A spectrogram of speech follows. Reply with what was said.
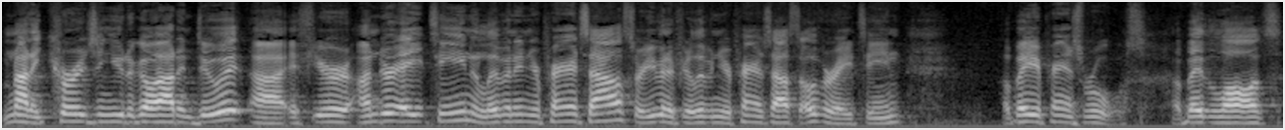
I'm not encouraging you to go out and do it. Uh, if you're under 18 and living in your parents' house, or even if you're living in your parents' house over 18, obey your parents' rules, obey the laws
